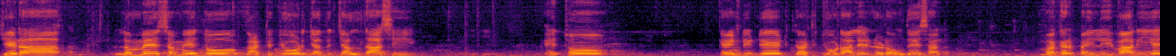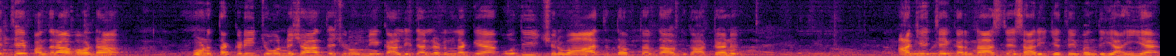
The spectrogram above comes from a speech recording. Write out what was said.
ਜਿਹੜਾ ਲੰਮੇ ਸਮੇਂ ਤੋਂ ਗੱਠਜੋੜ ਜਦ ਚੱਲਦਾ ਸੀ, ਇਥੋਂ ਕੈਂਡੀਡੇਟ ਗੱਠਜੋੜ ਵਾਲੇ ਲੜਾਉਂਦੇ ਸਨ। ਮਗਰ ਪਹਿਲੀ ਵਾਰੀ ਇੱਥੇ 15 ਵਾਰਡਾਂ, ਹੁਣ ਤੱਕੜੀ ਚੋਣ ਨਿਸ਼ਾਨ ਤੇ ਸ਼੍ਰੋਮਣੀ ਅਕਾਲੀ ਦਲ ਲੜਨ ਲੱਗਿਆ। ਉਹਦੀ ਸ਼ੁਰੂਆਤ ਦਫ਼ਤਰ ਦਾ ਉਦਘਾਟਨ ਅੱਜ ਇੱਥੇ ਕਰਨ ਵਾਸਤੇ ਸਾਰੀ ਜਥੇਬੰਦੀ ਆਈ ਹੈ।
